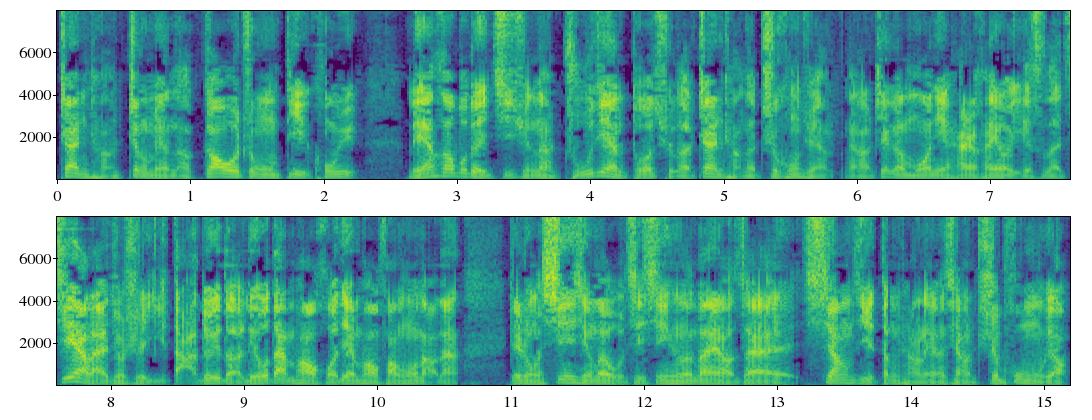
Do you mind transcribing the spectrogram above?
战场正面的高中低空域。联合部队集群呢，逐渐夺取了战场的制空权啊！这个模拟还是很有意思的。接下来就是一大堆的榴弹炮、火箭炮、防空导弹这种新型的武器、新型的弹药在相继登场亮相，直扑目标。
